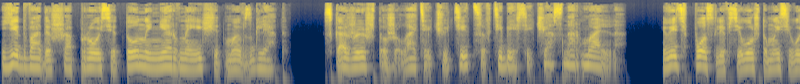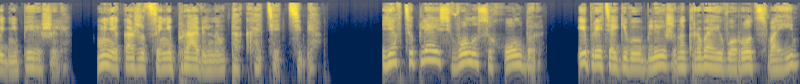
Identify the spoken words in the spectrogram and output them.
Едва дыша просит он и нервно ищет мой взгляд. Скажи, что желать очутиться в тебе сейчас нормально. Ведь после всего, что мы сегодня пережили, мне кажется неправильным так хотеть тебя. Я вцепляюсь в волосы Холдера и притягиваю ближе, накрывая его рот своим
